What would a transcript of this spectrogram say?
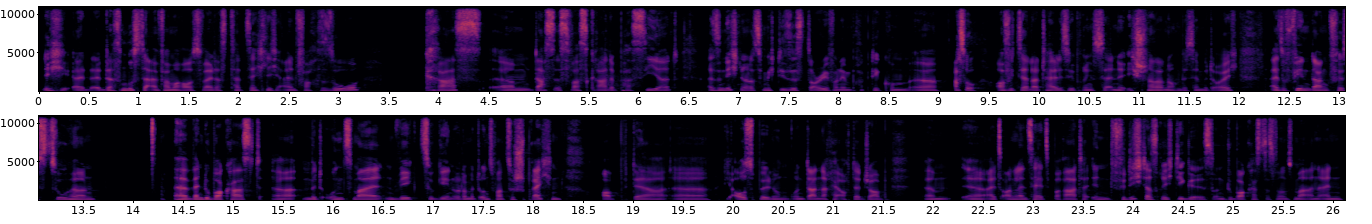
ich, äh, das musste einfach mal raus, weil das tatsächlich einfach so krass ähm, das ist, was gerade passiert. Also nicht nur, dass mich diese Story von dem Praktikum, äh, achso, offizieller Teil ist übrigens zu Ende. Ich schnatter noch ein bisschen mit euch. Also vielen Dank fürs Zuhören. Äh, wenn du Bock hast, äh, mit uns mal einen Weg zu gehen oder mit uns mal zu sprechen, ob der, äh, die Ausbildung und dann nachher auch der Job ähm, äh, als Online-Sales-Beraterin für dich das Richtige ist und du Bock hast, dass wir uns mal an einen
